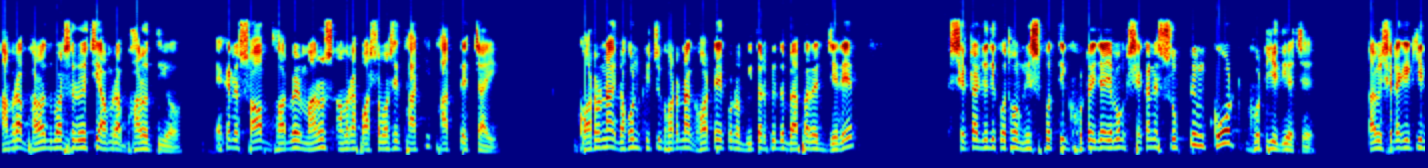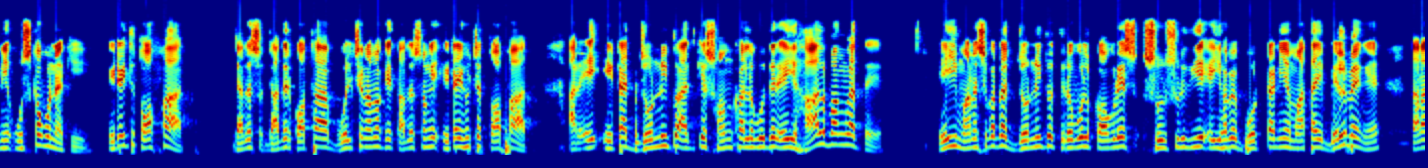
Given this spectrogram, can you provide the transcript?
আমরা ভারতবর্ষে রয়েছি, আমরা ভারতীয়। এখানে সব ধর্মের মানুষ আমরা পাশাপাশি থাকি, থাকতে চাই। ঘটনা, যখন কিছু ঘটনা ঘটে, কোনো বিতর্কিত ব্যাপারের জেরে, সেটা যদি কোথাও নিষ্পত্তি ঘটে যায় এবং সেখানে সুপ্রিম কোর্ট ঘটিয়ে দিয়েছে তবে সেটাকে কি নিয়ে উস্কাবো নাকি? এটাই তো তফাৎ। যাদের যাদের কথা বলছেন আমাকে, তাদের সঙ্গে এটাই হচ্ছে তফাৎ। আর এই, এটার জন্যই তো আজকে সংখ্যালঘুদের এই হাল বাংলাতে এই মানসিকতার জন্যই তো তৃণমূল কংগ্রেস সুরসুরি দিয়ে এইভাবে ভোটটা নিয়ে মাথায় বেল ভেঙে তারা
